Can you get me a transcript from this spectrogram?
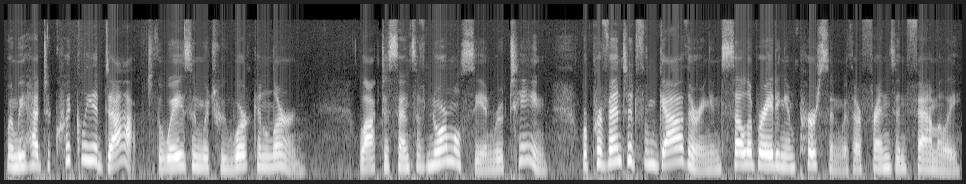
when we had to quickly adapt the ways in which we work and learn, lacked a sense of normalcy and routine, were prevented from gathering and celebrating in person with our friends and family,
